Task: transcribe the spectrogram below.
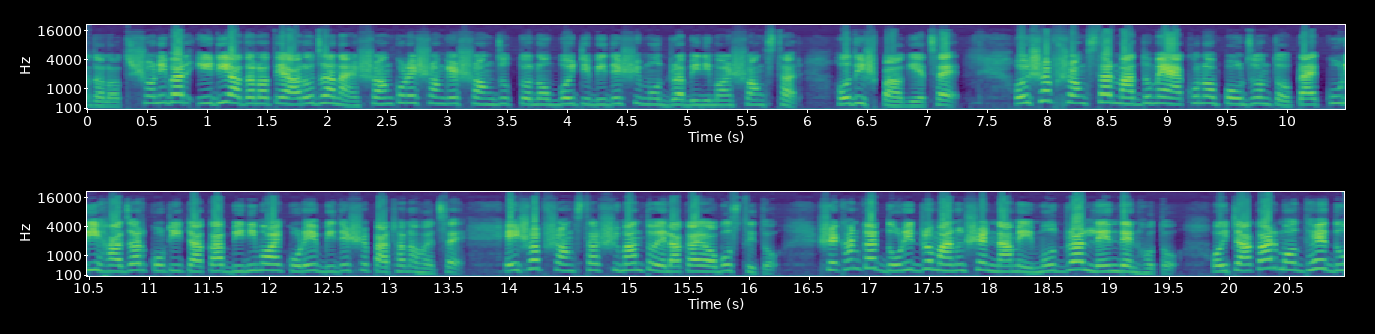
আদালত। শনিবার ইডি আদালতে আরও জানায়, শঙ্করের সঙ্গে সংযুক্ত নব্বইটি বিদেশি মুদ্রা বিনিময় সংস্থার হদিশ পাওয়া গিয়েছে। ওইসব সংস্থার মাধ্যমে এখনও পর্যন্ত প্রায় কুড়ি হাজার কোটি টাকা বিনিময় করে বিদেশে পাঠানো হয়েছে। এইসব সংস্থা সীমান্ত এলাকায় অবস্থিত। সেখানকার দরিদ্র মানুষের নামে মুদ্রার লেনদেন হতো। ওই টাকার মধ্যে দু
